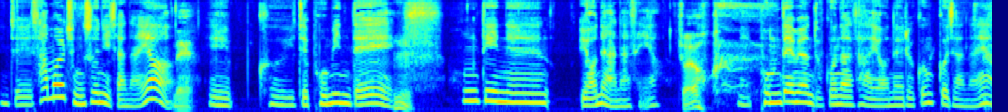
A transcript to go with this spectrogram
이제 3월 중순이잖아요. 네. 예, 그 이제 봄인데 음. 홍디는 연애 안 하세요? 저요? 네, 봄 되면 누구나 다 연애를 꿈꾸잖아요.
